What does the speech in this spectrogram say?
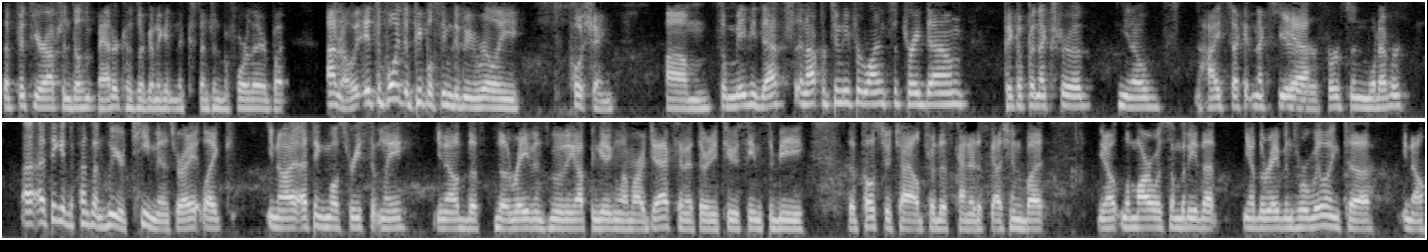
that fifth year option doesn't matter because they're going to get an extension before there. But I don't know. It's a point that people seem to be really pushing. Um, so maybe that's an opportunity for Lions to trade down, pick up an extra, you know, high second next year yeah. or first and whatever. I think it depends on who your team is, right? Like, you know, I, I think most recently, you know, the the Ravens moving up and getting Lamar Jackson at 32 seems to be the poster child for this kind of discussion. But you know, Lamar was somebody that, you know, the Ravens were willing to, you know,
